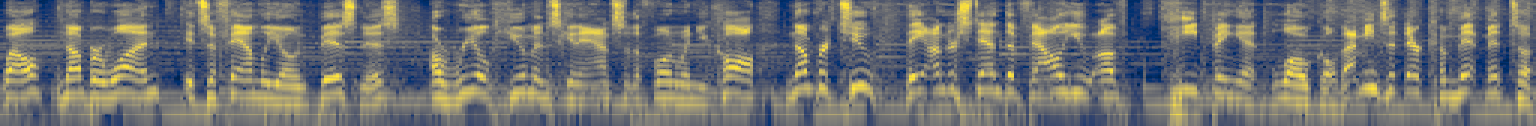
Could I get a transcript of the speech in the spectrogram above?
Well, number one, it's a family owned business. A real human's going to answer the phone when you call. Number two, they understand the value of keeping it local. That means that their commitment to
